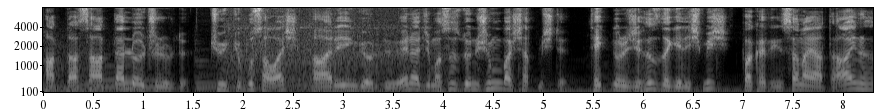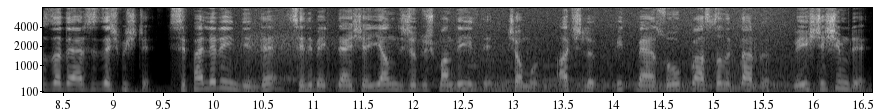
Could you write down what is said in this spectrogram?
hatta saatlerle ölçülürdü. Çünkü bu savaş tarihin gördüğü en acımasız dönüşümü başlatmıştı. Teknoloji hızla gelişmiş fakat insan hayatı aynı hızla değersizleşmişti. Siperlere indiğinde seni bekleyen şey yalnızca düşman değildi. Çamur, açlık, bitmeyen soğuk ve hastalıklardı. Ve işte şimdi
